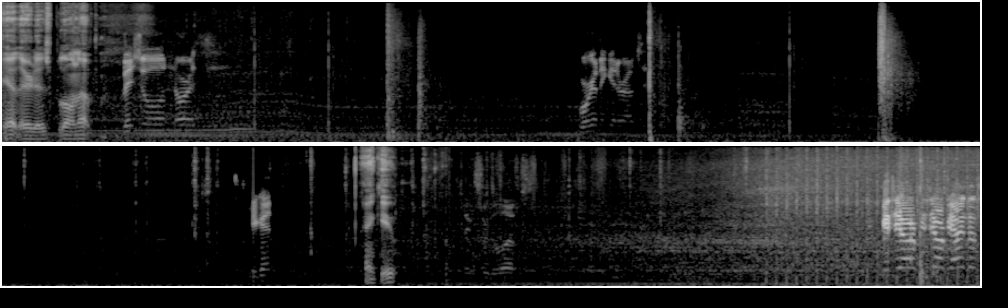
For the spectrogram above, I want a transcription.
Yeah, there it is, blown up. Visual north. We're gonna get around to. You good? Thank you. Thanks for the left. BTR, BTR behind us.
